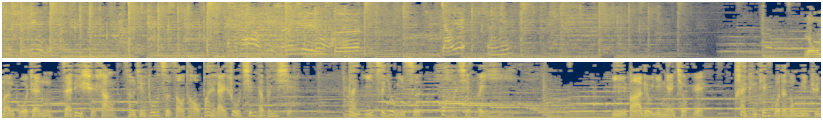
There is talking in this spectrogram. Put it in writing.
四十六秒。我们看二十五分四十六秒。杨月，杨月。龙门古镇在历史上曾经多次遭到外来入侵的威胁，但一次又一次化险为夷。一八六一年九月，太平天国的农民军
